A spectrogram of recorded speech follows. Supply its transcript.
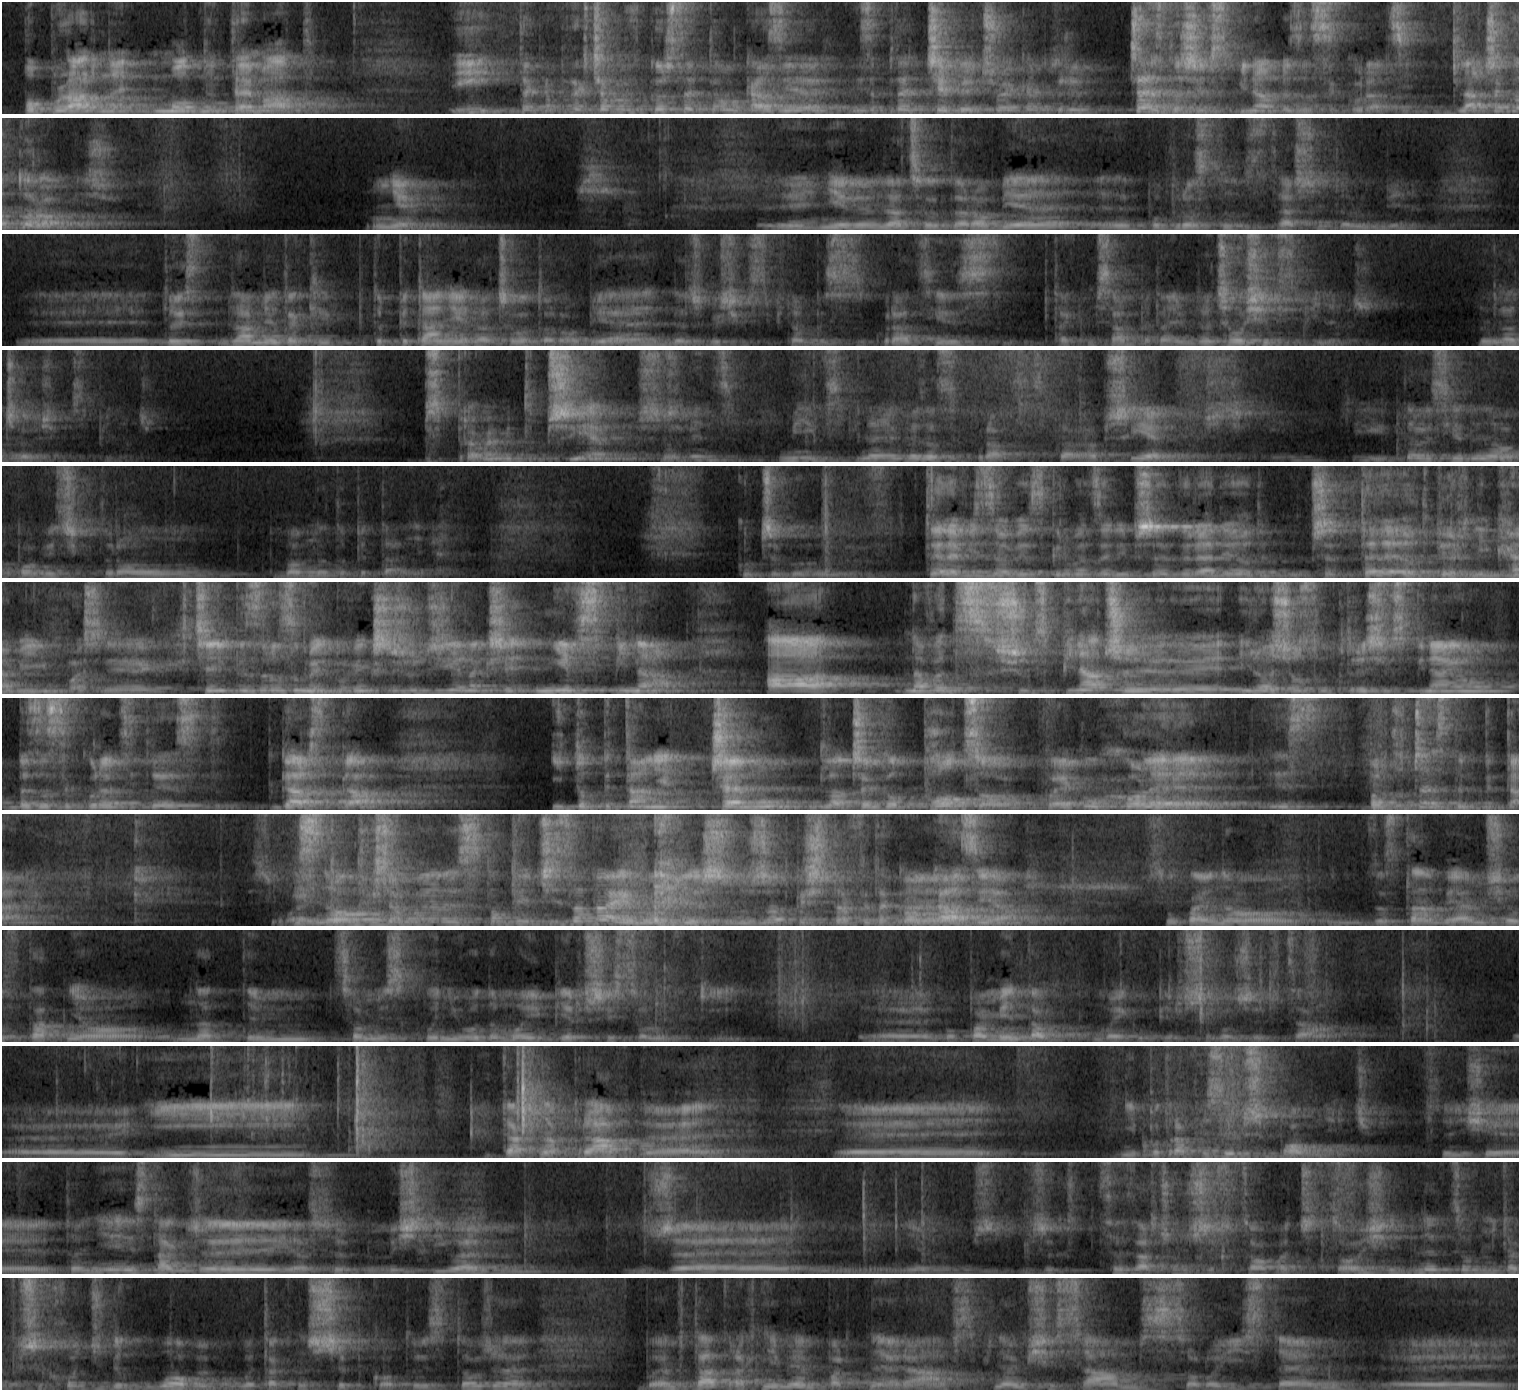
popularny, modny temat. I tak naprawdę chciałbym wykorzystać tę okazję i zapytać Ciebie, człowieka, który często się wspina bez asekuracji. Dlaczego to robisz? Nie wiem. Y, nie wiem dlaczego to robię, y, po prostu strasznie to lubię. Y, to jest dla mnie takie to pytanie, dlaczego to robię, dlaczego się wspinam bez asekuracji, jest takim samym pytaniem, dlaczego się wspinasz? No dlaczego się wspinasz? Sprawia mi to przyjemność. No więc mi wspinanie bez asekuracji sprawia przyjemność. I to jest jedyna odpowiedź, którą mam na to pytanie. Kurczę, bo telewizowie zgromadzeni przed, radio, przed teleodbiornikami właśnie chcieliby zrozumieć, bo większość ludzi jednak się nie wspina, a nawet wśród spinaczy ilość osób, które się wspinają bez asekuracji to jest garstka. I to pytanie czemu, dlaczego, po co, po jaką cholerę jest bardzo częstym pytaniem. Słuchaj, I stąd, no... chciałbym, stąd ja Ci zadaję, bo wiesz, rzadko się trafi taka okazja. Słuchaj, no zastanawiałem się ostatnio nad tym, co mnie skłoniło do mojej pierwszej solówki, e, bo pamiętam mojego pierwszego żywca. E, I, i tak naprawdę e, nie potrafię sobie przypomnieć. W sensie to nie jest tak, że ja sobie wymyśliłem, że, nie wiem, że, że chcę zacząć żywcować czy coś. Jedyne, co mi tak przychodzi do głowy w ogóle tak na szybko, to jest to, że Byłem w Tatrach, nie miałem partnera, wspinałem się sam z soloistem. Yy,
